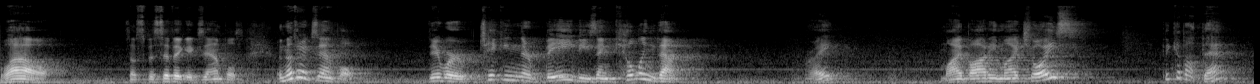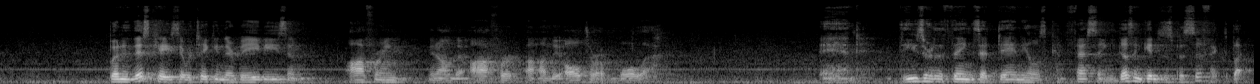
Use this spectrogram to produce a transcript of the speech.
Wow. Some specific examples. Another example they were taking their babies and killing them. Right? My body, my choice. Think about that. But in this case, they were taking their babies and offering, you know, on the offer uh, on the altar of Moloch. And these are the things that Daniel is confessing. He doesn't get into specifics, but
